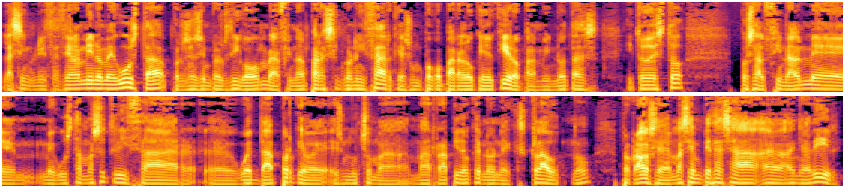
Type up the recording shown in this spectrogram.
La sincronización a mí no me gusta, por eso siempre os digo, hombre, al final para sincronizar, que es un poco para lo que yo quiero, para mis notas y todo esto, pues al final me, gusta más utilizar eh, WebDAV porque es mucho más, rápido que no Nextcloud, ¿no? Pero claro, si además empiezas a, añadir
